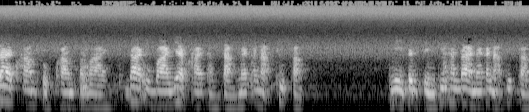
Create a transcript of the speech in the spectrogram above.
ได้ความสุขความสบาย ได้อุบายแยบคายต่างๆ ในขณะที่ฟัง นี่เป็นสิ่งที่ท่านได้ในขณะที่ฟัง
